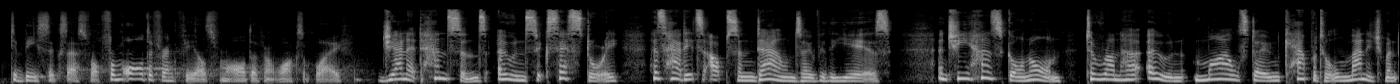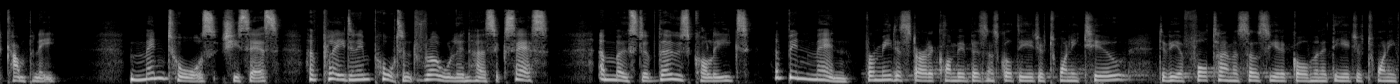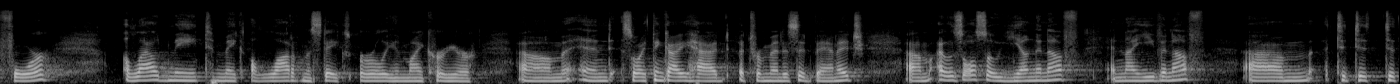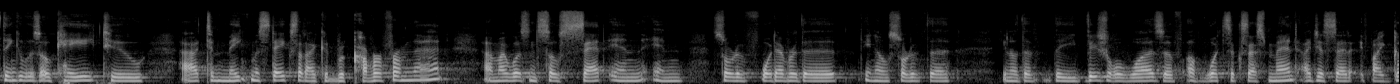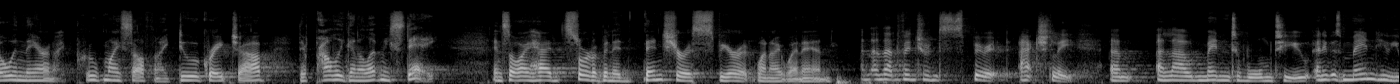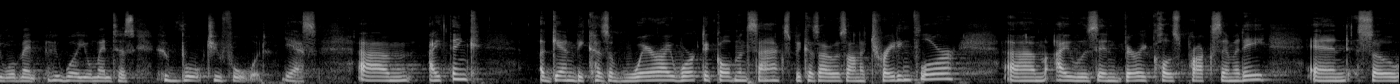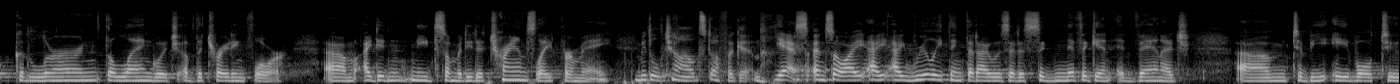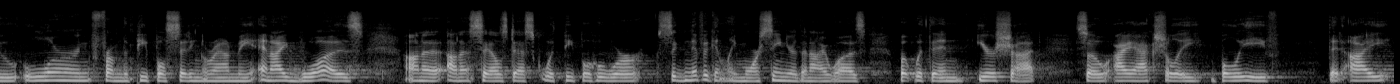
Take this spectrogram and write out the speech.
to be successful from all different fields, from all different walks of life. Janet Hanson's own success story has had its ups and downs over the years, and she has gone on to run her own milestone capital management company. Mentors, she says, have played an important role in her success, and most of those colleagues have been men. For me to start at Columbia Business School at the age of 22, to be a full time associate at Goldman at the age of 24, allowed me to make a lot of mistakes early in my career. Um, and so I think I had a tremendous advantage. Um, I was also young enough and naive enough um, to, to, to, think it was okay to, uh, to make mistakes that I could recover from that. Um, I wasn't so set in, in sort of whatever the, you know, sort of the, you know, the, the visual was of, of what success meant. I just said, if I go in there and I prove myself and I do a great job, they're probably going to let me stay. And so I had sort of an adventurous spirit when I went in. And, and that adventurous spirit actually um, allowed men to warm to you, and it was men who you were men- who were your mentors who brought you forward. Yes, um, I think again because of where I worked at Goldman Sachs, because I was on a trading floor, um, I was in very close proximity, and so could learn the language of the trading floor. Um, I didn't need somebody to translate for me. Middle child stuff again. yes, and so I, I, I, really think that I was at a significant advantage um, to be able to learn from the people sitting around me. And I was on a, on a sales desk with people who were significantly more senior than I was, but within earshot. So I actually believe that I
